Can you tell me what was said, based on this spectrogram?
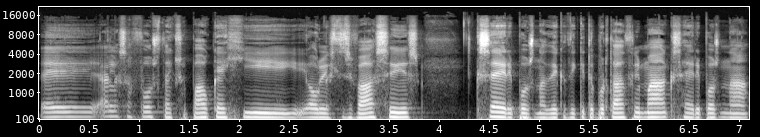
Ε, αλλά σαφώς τα Εξωπάουκα έχει όλες τις βάσεις, ξέρει πώς να διεκδικεί το πρωτάθλημα, ξέρει πώς να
